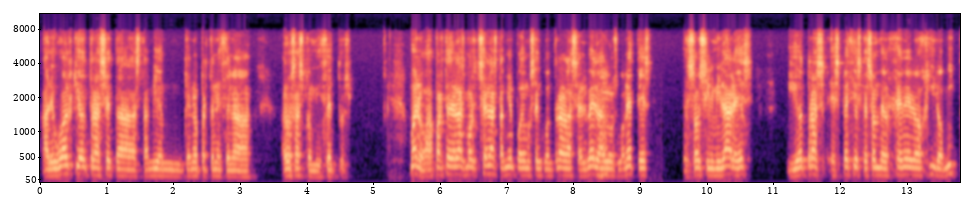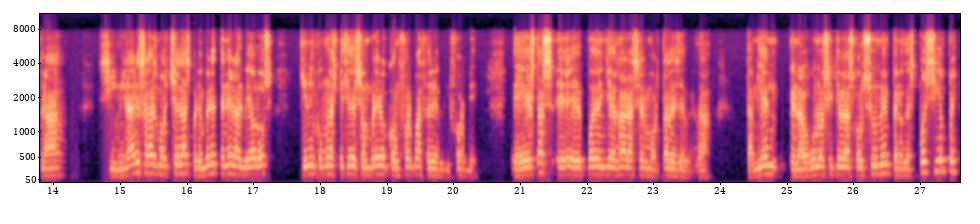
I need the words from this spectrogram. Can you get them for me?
al igual que otras setas también que no pertenecen a, los ascomicetos. Bueno, aparte de las morchelas, también podemos encontrar las elvelas, los bonetes, que son similares, y otras especies que son del género Giromitra, similares a las morchelas, pero en vez de tener alveolos, tienen como una especie de sombrero con forma cerebriforme. Eh, estas eh, pueden llegar a ser mortales de verdad. También en algunos sitios las consumen, pero después siempre,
